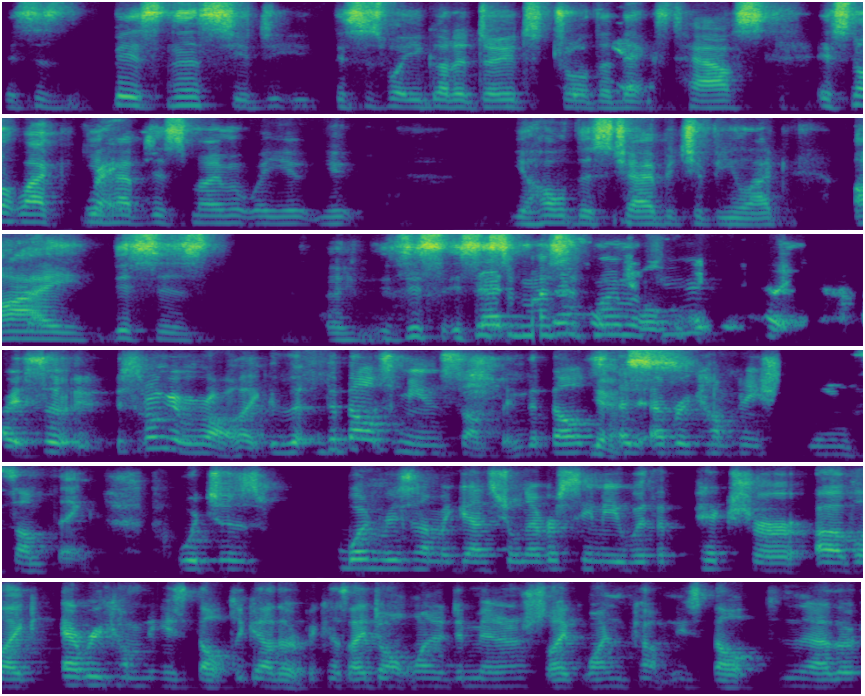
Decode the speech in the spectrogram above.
this is business. You do, this is what you got to do to draw the yeah. next house. It's not like you right. have this moment where you you you hold this championship and you're like, I this is is this is this that, a massive moment for you? Right. So, so don't get me wrong. Like the, the belts mean something. The belts yes. at every company should mean something, which is one reason I'm against. You'll never see me with a picture of like every company's belt together because I don't want to diminish like one company's belt to another.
